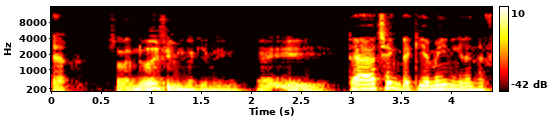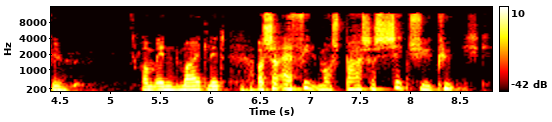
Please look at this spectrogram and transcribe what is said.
Ja. Så er der noget i filmen, der giver mening. Hey! Der er ting, der giver mening i den her film. Om end meget lidt. Og så er film også bare så sindssygt kynisk.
